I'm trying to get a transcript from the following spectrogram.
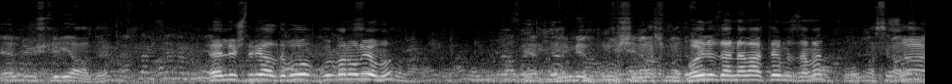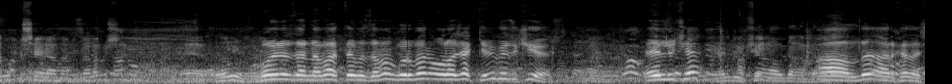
53 liraya aldı. 53 liraya aldı. Bu kurban oluyor mu? Ben bilmiyorum, dişini açmadı. Boynuzlarına baktığımız zaman Olması lazım. Atmış herhalde, buzalamış. Ee, olur. boynuzlarına baktığımız zaman kurban olacak gibi gözüküyor. 53'e 53'e aldı arkadaşlar. aldı arkadaş.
